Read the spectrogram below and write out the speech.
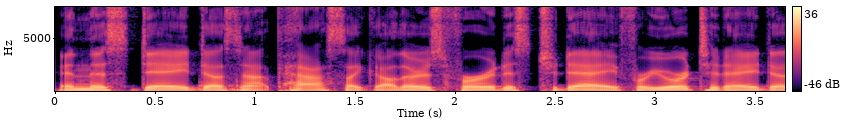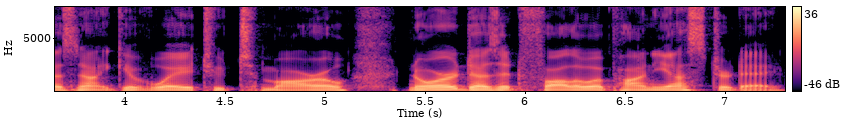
and this day does not pass like others, for it is today. For your today does not give way to tomorrow, nor does it follow upon yesterday.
